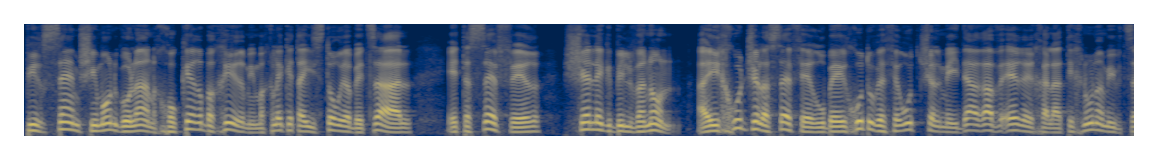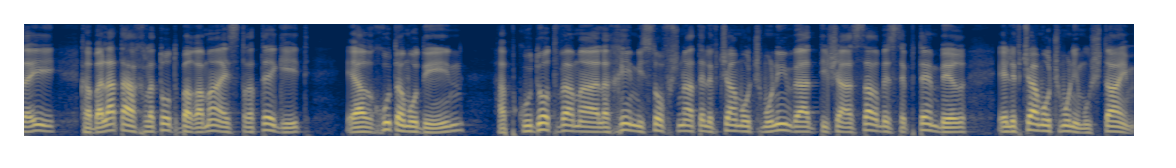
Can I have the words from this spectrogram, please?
פרסם שמעון גולן, חוקר בכיר ממחלקת ההיסטוריה בצה"ל, את הספר שלג בלבנון. הייחוד של הספר הוא באיכות ובפירוט של מידע רב ערך על התכנון המבצעי, קבלת ההחלטות ברמה האסטרטגית, היערכות המודיעין, הפקודות והמהלכים מסוף שנת 1980 ועד 19 בספטמבר 1982.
